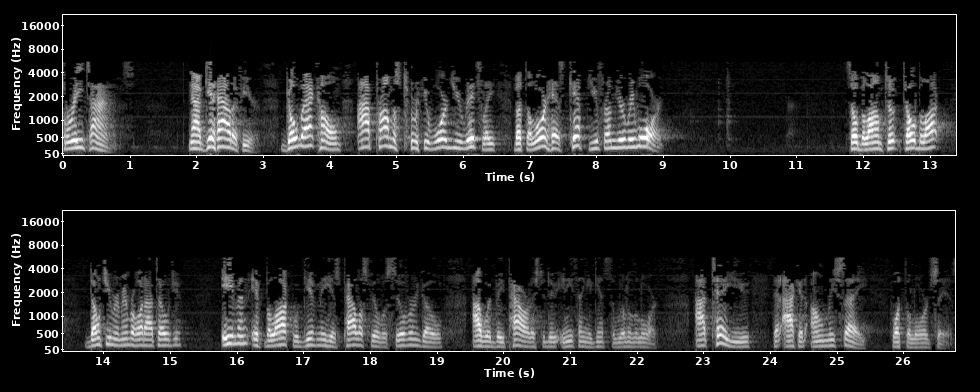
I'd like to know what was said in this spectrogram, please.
three times. Now get out of here. Go back home. I promised to reward you richly, but the Lord has kept you from your reward. So Balaam took, told Balak, Don't you remember what I told you? Even if Balak would give me his palace filled with silver and gold, I would be powerless to do anything against the will of the Lord. I tell you that I could only say what the Lord says.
